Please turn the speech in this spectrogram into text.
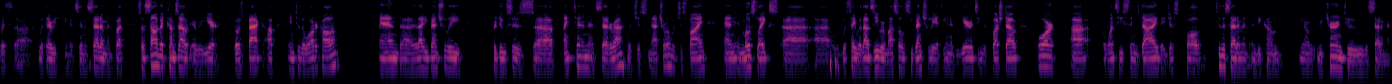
with uh, with everything that's in the sediment. But so some of it comes out every year, goes back up into the water column, and uh, that eventually produces uh, plankton, etc., which is natural, which is fine. And in most lakes, uh, uh, we'll say without zebra mussels, eventually at the end of the year, it's either flushed out or uh, once these things die, they just fall to the sediment and become, you know, return to the sediment,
